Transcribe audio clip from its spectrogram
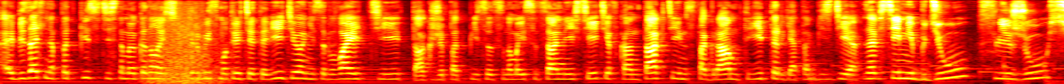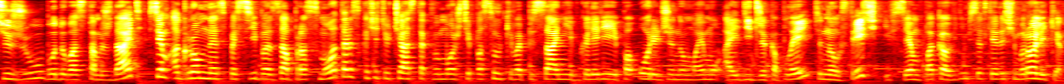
Обязательно подписывайтесь на мой канал, если впервые смотрите это видео. Не забывайте также подписываться на мои социальные сети, ВКонтакте, Инстаграм, Твиттер, я там везде. За всеми бдю, слежу, сижу, буду вас там ждать. Всем огромное спасибо за просмотр. Скачать участок вы можете по ссылке в описании в галерее по оригину моему ID Jacka Play. Всем новых встреч и всем пока. Увидимся в следующем ролике.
